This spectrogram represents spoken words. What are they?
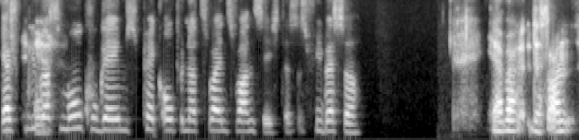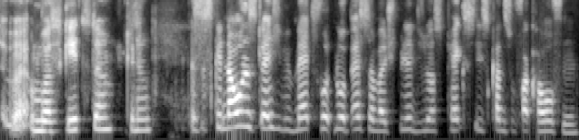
Ja, ich spiele lieber. Smoko Games Pack Opener 22. Das ist viel besser. Ja, aber das an, um was geht's da? Genau. Es ist genau das gleiche wie Madfoot, nur besser, weil Spiele, die du aus Packs siehst, kannst du verkaufen.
